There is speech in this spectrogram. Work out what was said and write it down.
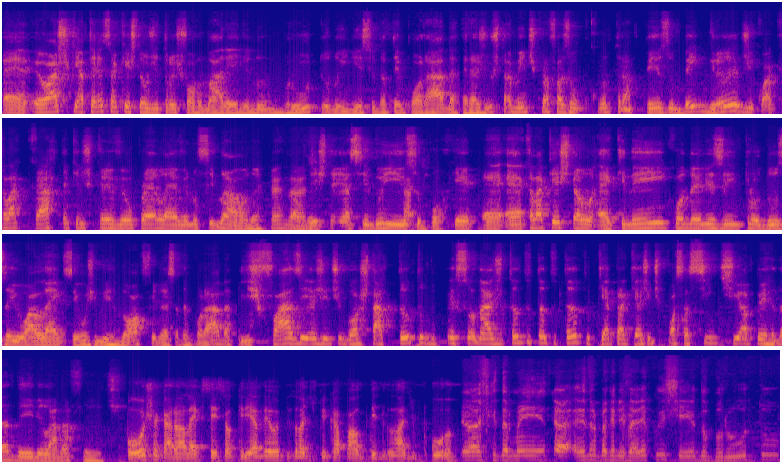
É, eu acho que até essa questão de transformar ele num bruto no início da temporada temporada era justamente para fazer um contrapeso bem grande com aquela carta que ele escreveu para Eleven no final, né? Verdade. Talvez tenha sido isso, porque é, é aquela questão, é que nem quando eles introduzem o Alex e o Smirnoff nessa temporada, eles fazem a gente gostar tanto do personagem, tanto, tanto, tanto, que é para que a gente possa sentir a perda dele lá na frente. Poxa, cara, o Alexei só queria ver o episódio de pica-pau dele lá de boa. Eu acho que também entra, entra pra aquele velho clichê do bruto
